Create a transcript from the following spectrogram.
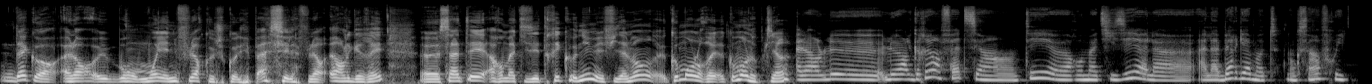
D'accord, alors bon, moi il y a une fleur que je connais pas, c'est la fleur Earl Grey. C'est un thé aromatisé très connu, mais finalement, euh, comment on l'obtient? Alors le, le Earl Grey en fait c'est un thé euh, aromatisé à la, à la bergamote, donc c'est un fruit.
